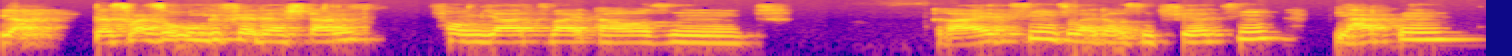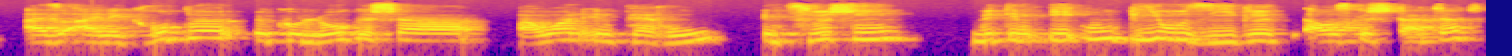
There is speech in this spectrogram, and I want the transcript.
ja, das war so ungefähr der Stand vom Jahr 2000. 2013, 2014. Die hatten also eine Gruppe ökologischer Bauern in Peru inzwischen mit dem EU-Biosiegel ausgestattet,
